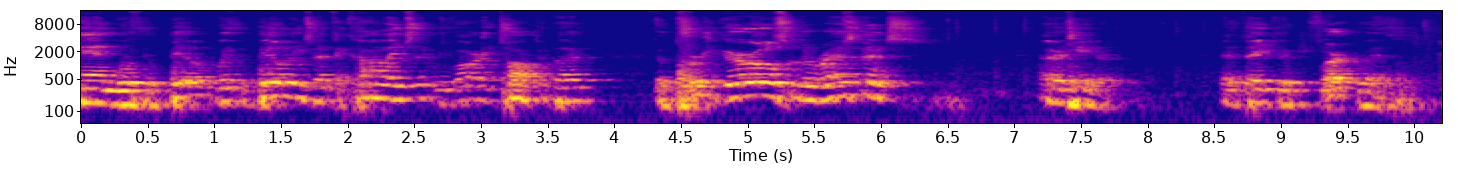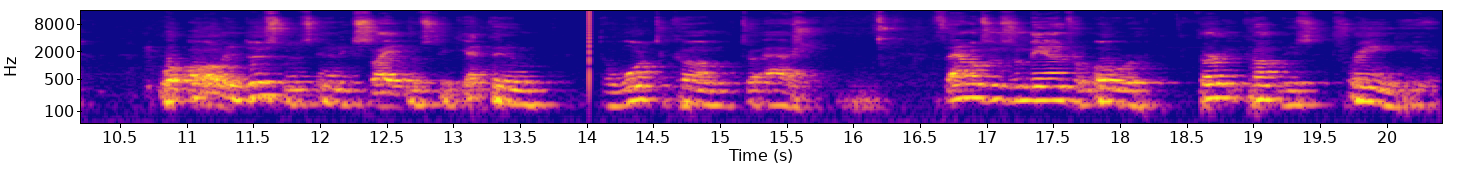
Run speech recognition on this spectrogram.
And with the, build, with the buildings at the college that we've already talked about, the pretty girls of the residents are here that they could flirt with were all inducements and excitements to get them to want to come to Ashland. Thousands of men from over 30 companies trained here.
